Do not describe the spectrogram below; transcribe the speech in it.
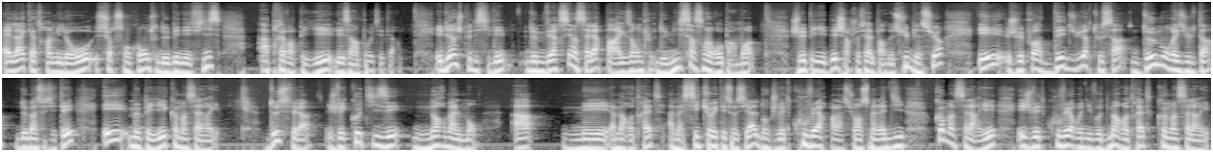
elle a 80 000 euros sur son compte de bénéfices après avoir payé les impôts, etc. Eh bien, je peux décider de me verser un salaire par exemple de 1500 euros par mois. Je vais payer des charges sociales par-dessus, bien sûr, et je vais pouvoir déduire tout ça de mon résultat de ma société et me payer comme un salarié. De ce fait-là, je vais cotiser normalement à à ma retraite, à ma sécurité sociale. Donc je vais être couvert par l'assurance maladie comme un salarié et je vais être couvert au niveau de ma retraite comme un salarié.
